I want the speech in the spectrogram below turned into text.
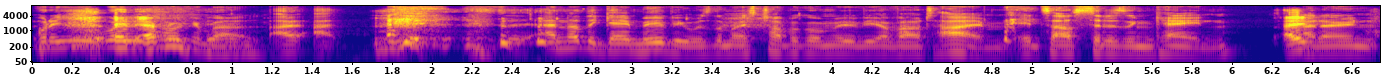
What are you, what are And you talking about? I, I, another gay movie was the most topical movie of our time. It's our Citizen Kane. I, I- don't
